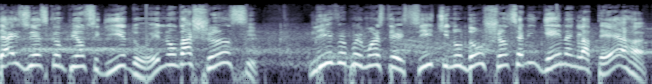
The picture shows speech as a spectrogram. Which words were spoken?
dez vezes campeão seguido, ele não dá chance. Liverpool e Manchester City não dão chance a ninguém na Inglaterra.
